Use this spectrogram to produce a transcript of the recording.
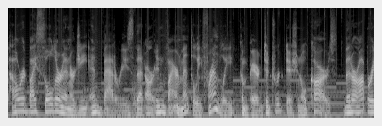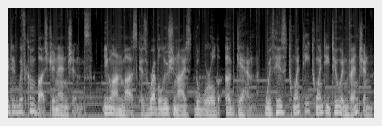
powered by solar energy and batteries that are environmentally friendly compared to traditional cars that are operated with combustion engines. Elon Musk has revolutionized the world again with his 2022 invention,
